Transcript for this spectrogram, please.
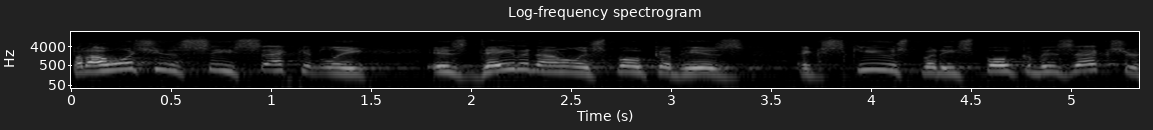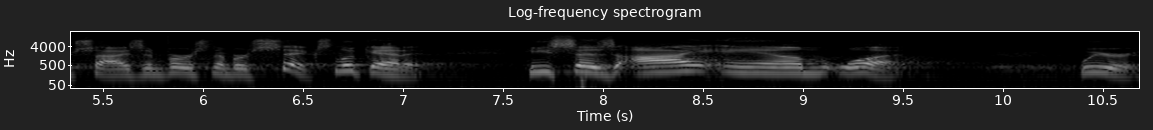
But I want you to see, secondly, is David not only spoke of his excuse, but he spoke of his exercise in verse number six. Look at it. He says, I am what? weary.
